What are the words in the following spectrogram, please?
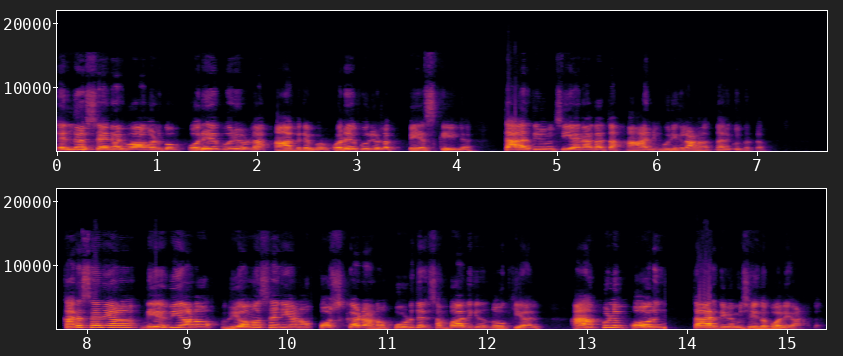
എല്ലാ സേനാ വിഭാഗങ്ങൾക്കും ഒരേപോലെയുള്ള ആദരവ് ഒരേപോലെയുള്ള പേ സ്കെയിൽ താരതമ്യം ചെയ്യാനാകാത്ത ആനുകൂല്യങ്ങളാണ് നൽകുന്നത്. കരസേനയാണോ നേവിയാണോ വ്യോമസേനയാണോ കോസ്റ്റ് ഗാർഡാണോ കൂടുതൽ സമ്പാദിക്കുന്നത് നോക്കിയാൽ ആപ്പിളും ഓറഞ്ച് താരതമ്യം ചെയ്യുന്ന പോലെയാണത്.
